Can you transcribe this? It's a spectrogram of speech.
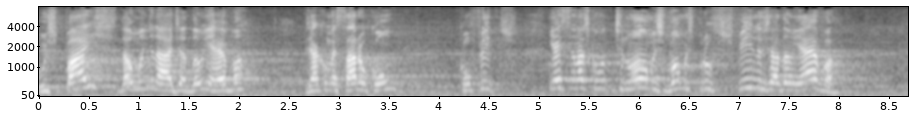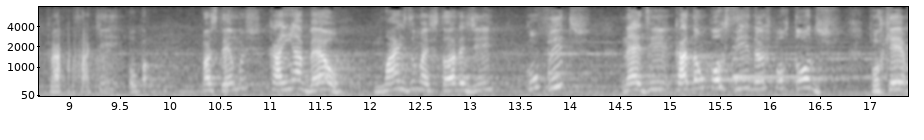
os pais da humanidade, Adão e Eva, já começaram com conflitos. E aí, se nós continuamos, vamos para os filhos de Adão e Eva. Vai passar aqui. Opa. Nós temos Caim e Abel. Mais uma história de conflitos. Né? De cada um por si Deus por todos. Porque,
